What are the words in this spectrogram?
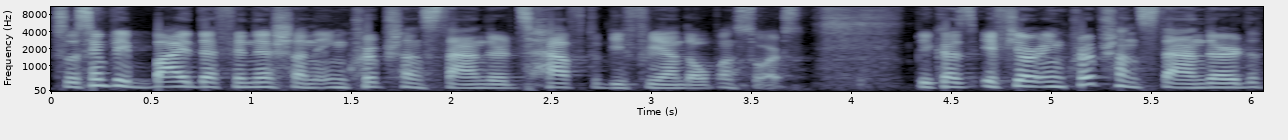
So simply by definition, encryption standards have to be free and open source. Because if your encryption standard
